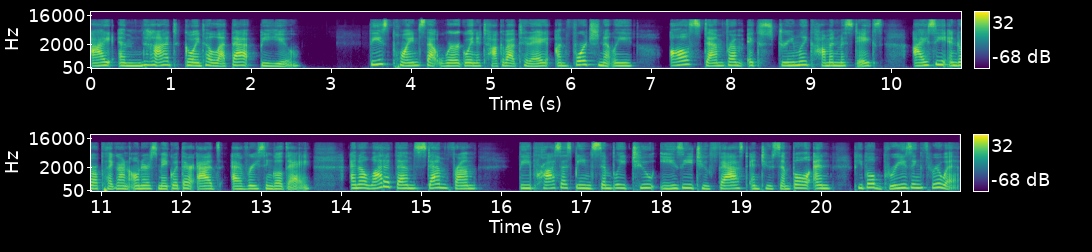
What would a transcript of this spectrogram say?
I am not going to let that be you. These points that we're going to talk about today, unfortunately, all stem from extremely common mistakes I see indoor playground owners make with their ads every single day. And a lot of them stem from the process being simply too easy, too fast, and too simple, and people breezing through it.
